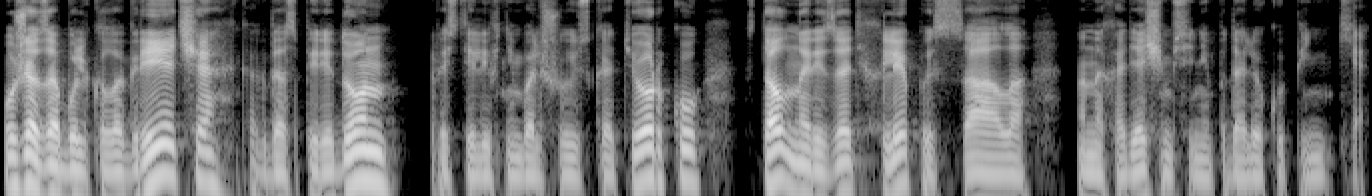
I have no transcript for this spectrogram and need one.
Уже забулькала греча, когда Спиридон, расстелив небольшую скатерку, стал нарезать хлеб и сало на находящемся неподалеку пеньке.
